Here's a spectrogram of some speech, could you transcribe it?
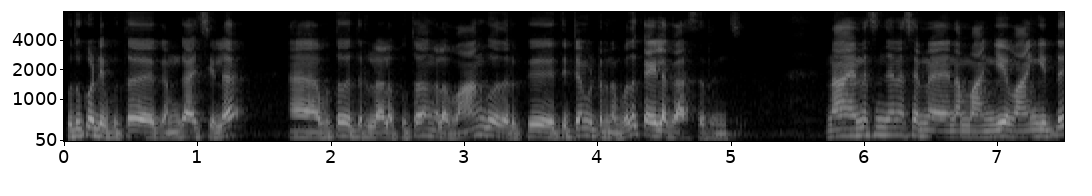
புதுக்கோட்டை புத்தக கண்காட்சியில் புத்தக திருவிழாவில் புத்தகங்களை வாங்குவதற்கு திட்டமிட்டிருந்த போது கையில் காசு இருந்துச்சு. நான் என்ன செஞ்சேன்னா சரி நம்ம அங்கேயே வாங்கிட்டு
